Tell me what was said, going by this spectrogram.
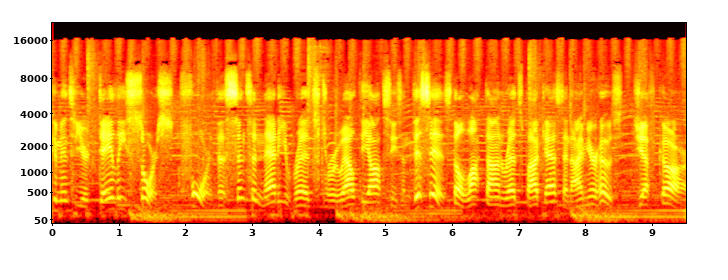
Welcome into your daily source for the Cincinnati Reds throughout the offseason. This is the Locked On Reds podcast, and I'm your host, Jeff Carr.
